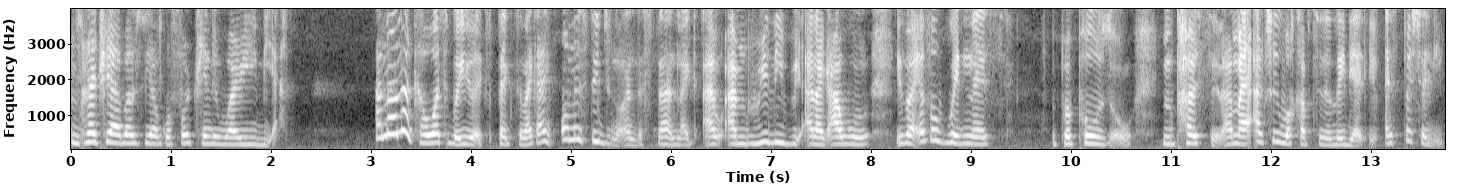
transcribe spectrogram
Mpratwe abasu yankofo training worry bia and I know what were you expecting? Like I honestly do not understand. Like I, I'm really re- like I will if I ever witness a proposal in person, I might actually walk up to the lady, especially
